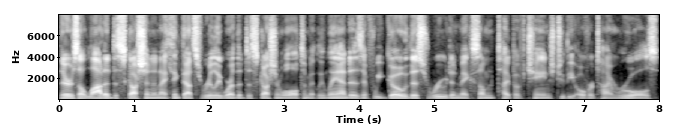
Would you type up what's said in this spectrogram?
there's a lot of discussion, and I think that's really where the discussion will ultimately land. Is if we go this route and make some type of change to the overtime rules,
